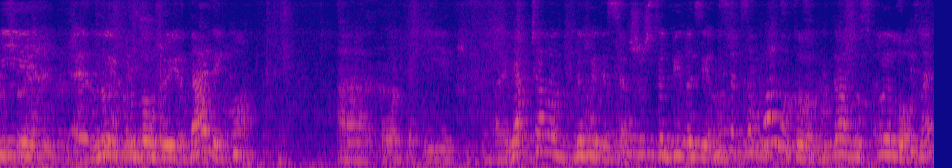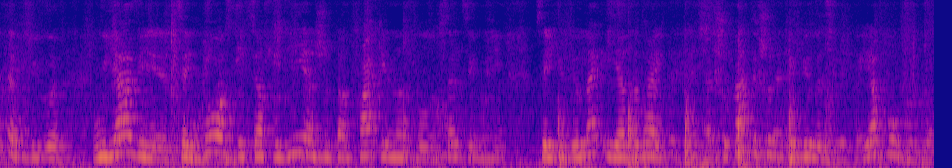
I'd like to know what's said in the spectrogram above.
І, е, ну, і продовжую далі. От, і е, я почала дивитися, що ж це біла зірка. Мені так запало, то відразу сплило. Знаєте, в, уяві цей тост, ця подія, що там в хаті нас було все ці мої цей ювілей. І я давай е, шукати, що таке біла зірка. Я погуглила.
